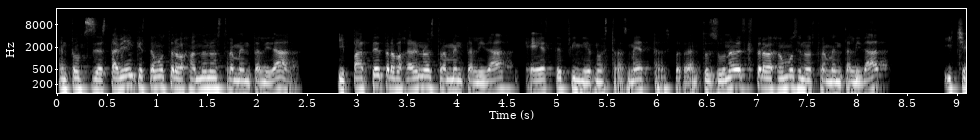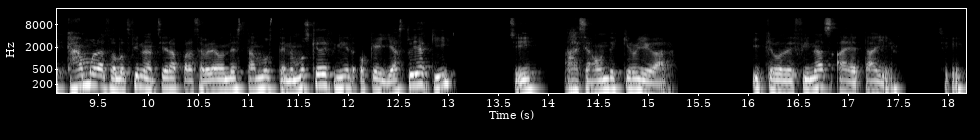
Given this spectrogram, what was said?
Entonces está bien que estemos trabajando en nuestra mentalidad. Y parte de trabajar en nuestra mentalidad es definir nuestras metas, ¿verdad? Entonces, una vez que trabajamos en nuestra mentalidad y checamos la salud financiera para saber dónde estamos, tenemos que definir, ok, ya estoy aquí, ¿sí? ¿Hacia dónde quiero llegar? Y que lo definas a detalle. ¿Sí?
